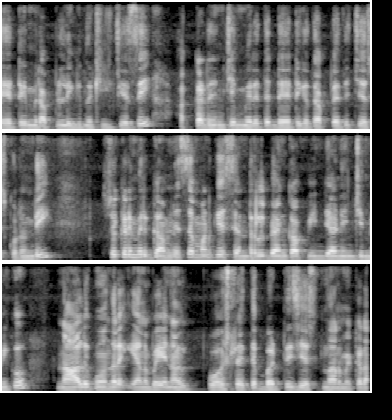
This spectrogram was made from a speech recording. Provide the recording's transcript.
డైరెక్ట్గా మీరు అప్లై లింక్ మీద క్లిక్ చేసి అక్కడ నుంచి మీరైతే డైరెక్ట్గా అప్లై అయితే చేసుకోండి. సో ఇక్కడ మీరు గమనిస్తే మనకి సెంట్రల్ బ్యాంక్ ఆఫ్ ఇండియా నుంచి మీకు నాలుగు వందల ఎనభై నాలుగు పోస్టులు అయితే భర్తీ చేస్తున్నారు ఇక్కడ.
